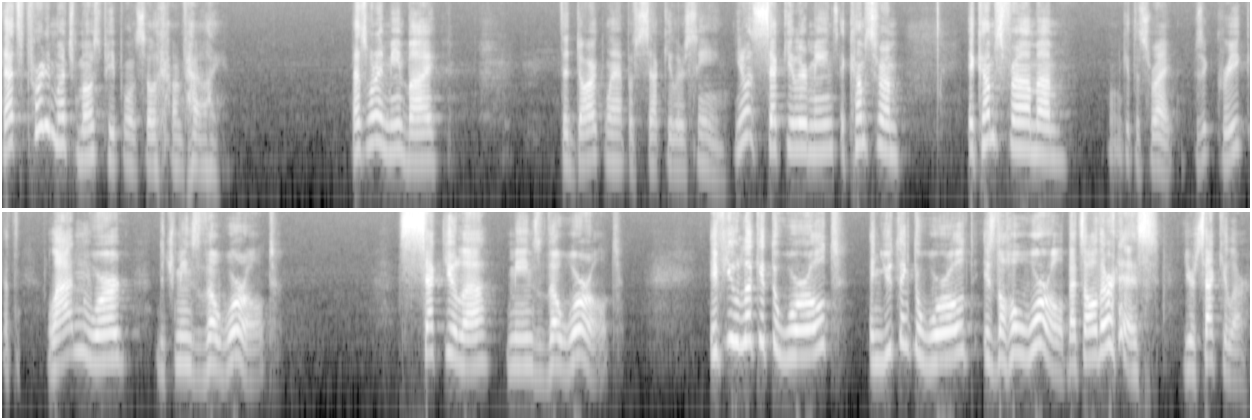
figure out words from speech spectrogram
that's pretty much most people in Silicon Valley. That's what I mean by the dark lamp of secular seeing. You know what secular means? It comes from, it comes from, um, let me get this right. Is it Greek? Latin word which means the world. Secula means the world. If you look at the world and you think the world is the whole world, that's all there is, you're secular.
